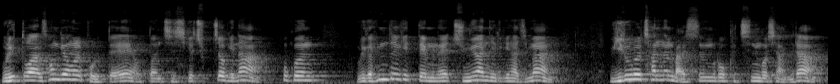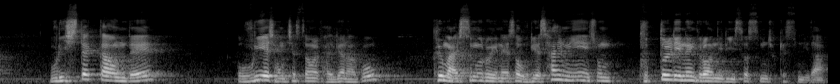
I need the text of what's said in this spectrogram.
우리 또한 성경을 볼 때 어떤 지식의 축적이나 혹은 우리가 힘들기 때문에 중요한 일이긴 하지만 위로를 찾는 말씀으로 그치는 것이 아니라 우리 시대 가운데 우리의 정체성을 발견하고 그 말씀으로 인해서 우리의 삶이 좀 붙들리는 그런 일이 있었으면 좋겠습니다.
